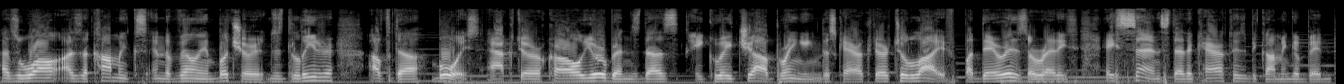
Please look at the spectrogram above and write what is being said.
as well as the comics and the villain Butcher, is the leader of the boys. Actor Karl Urban does a great job bringing this character to life, but there is already a sense that the character is becoming a bit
